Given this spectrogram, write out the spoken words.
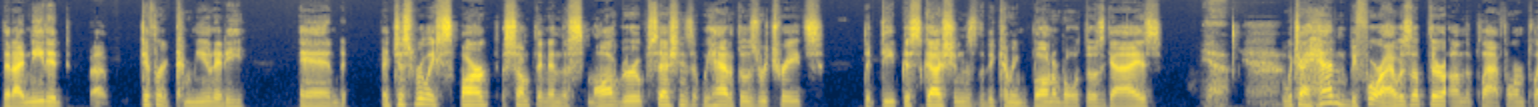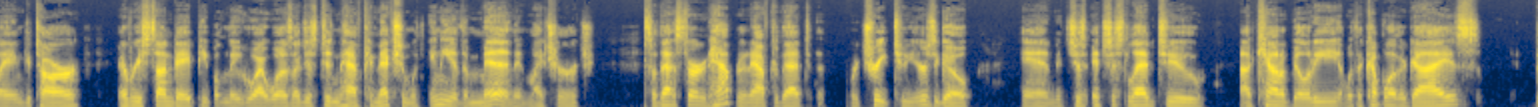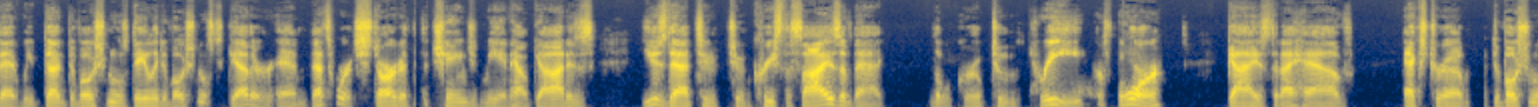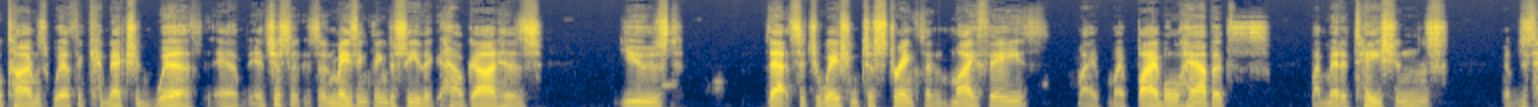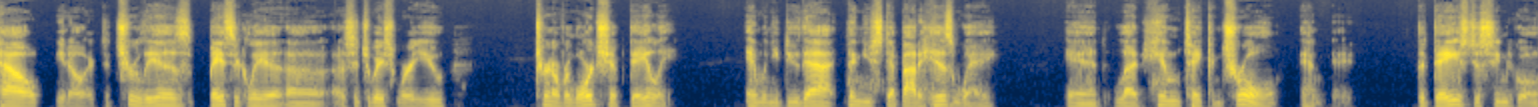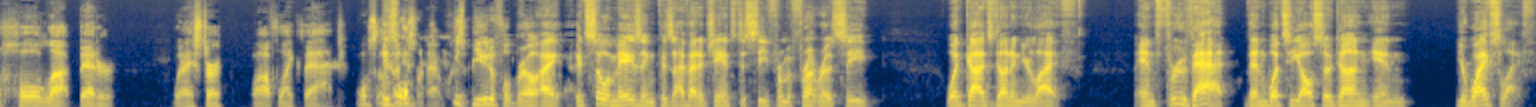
that I needed a different community, and it just really sparked something in the small group sessions that we had at those retreats, the deep discussions, the becoming vulnerable with those guys. Yeah, which I hadn't before. I was up there on the platform playing guitar every Sunday. People knew who I was. I just didn't have connection with any of the men in my church. So that started happening after that uh, retreat two years ago, and it's just it's just led to accountability with a couple other guys that we've done devotionals, daily devotionals together, and that's where it started. The change in me and how God has used that to to increase the size of that little group to three or four guys that I have extra devotional times with and connection with and it's just it's an amazing thing to see that how god has used that situation to strengthen my faith, my my Bible habits, my meditations, and just how you know it, it truly is basically a, a situation where you turn over lordship daily, and when you do that, then you step out of His way and let Him take control, and eh, the days just seem to go a whole lot better when I start off like that. So it's, it's, it's beautiful, bro. I it's so amazing because I've had a chance to see from a front row seat what God's done in your life. And through that, then what's he also done in your wife's life?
